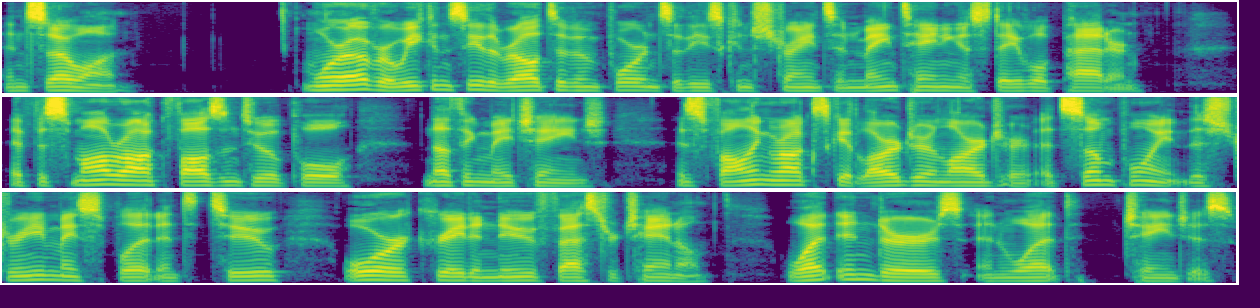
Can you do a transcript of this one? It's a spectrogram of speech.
and so on. Moreover, we can see the relative importance of these constraints in maintaining a stable pattern. If a small rock falls into a pool, nothing may change. As falling rocks get larger and larger, at some point the stream may split into two or create a new, faster channel. What endures and what changes?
